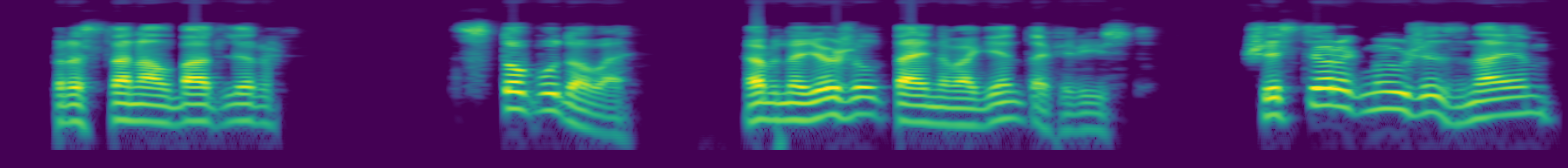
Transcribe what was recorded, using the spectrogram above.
— простонал Батлер. — Стопудово! — обнадежил тайного агента аферист. — Шестерок мы уже знаем.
